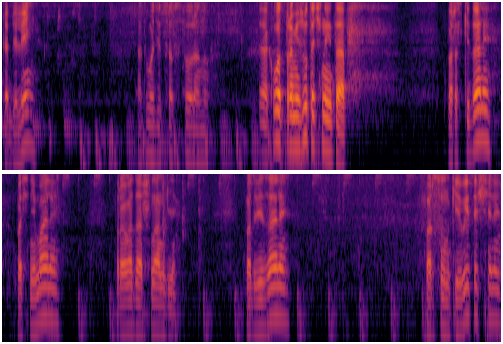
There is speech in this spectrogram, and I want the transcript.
кабелей отводится в сторону. Так, вот промежуточный этап пораскидали, поснимали, провода, шланги подвязали, форсунки вытащили.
